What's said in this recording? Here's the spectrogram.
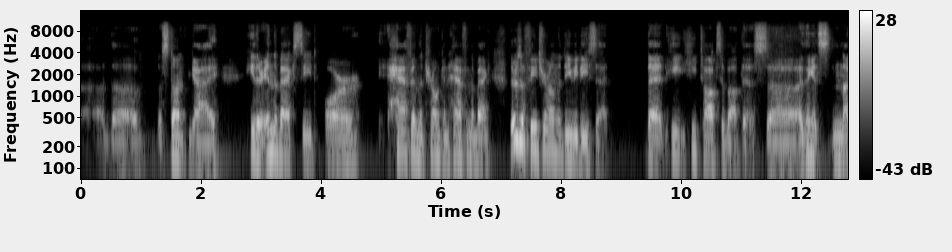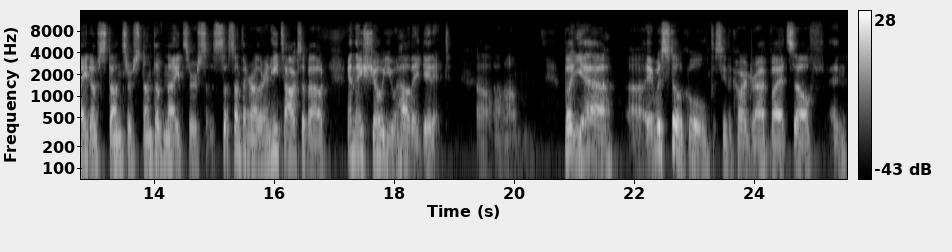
uh, the the stunt guy, either in the back seat or half in the trunk and half in the back. There's a feature on the DVD set that he he talks about this. Uh, I think it's Night of Stunts or Stunt of Nights or something or other, and he talks about and they show you how they did it. Oh, Um, but yeah, uh, it was still cool to see the car drive by itself. And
